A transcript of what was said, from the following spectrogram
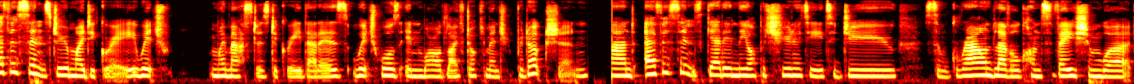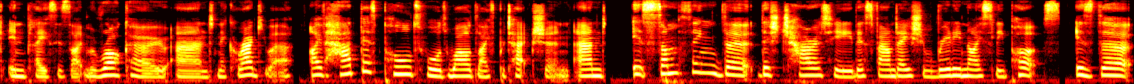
ever since doing my degree, which my master's degree, that is, which was in wildlife documentary production. And ever since getting the opportunity to do some ground level conservation work in places like Morocco and Nicaragua, I've had this pull towards wildlife protection. And it's something that this charity, this foundation really nicely puts is the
